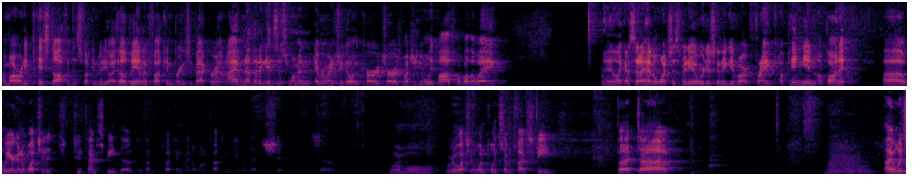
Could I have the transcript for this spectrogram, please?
I'm already pissed off at this fucking video. I hope Anna fucking brings it back around. I have nothing against this woman. Everybody should go encourage her as much as humanly possible, by the way. And like I said, I haven't watched this video. We're just going to give our frank opinion upon it. Uh, we are going to watch it at two times speed, though, because I'm fucking, I don't want to fucking deal with that shit. So, normal, we're going to watch it at 1.75 speed. But, uh, I would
